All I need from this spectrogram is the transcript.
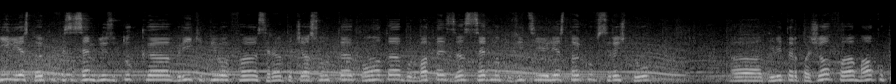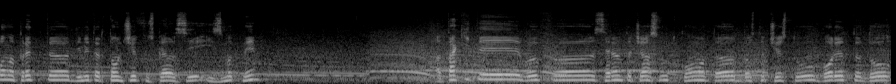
Илия Стойков е съвсем близо тук. Ври екипи в средната част от колоната. Борбата е за седма позиция. Илия Стойков срещу Димитър Пашов. Малко по-напред Димитър Тончев успя да се измъкне. Атаките в средната част от колоната доста често водят до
